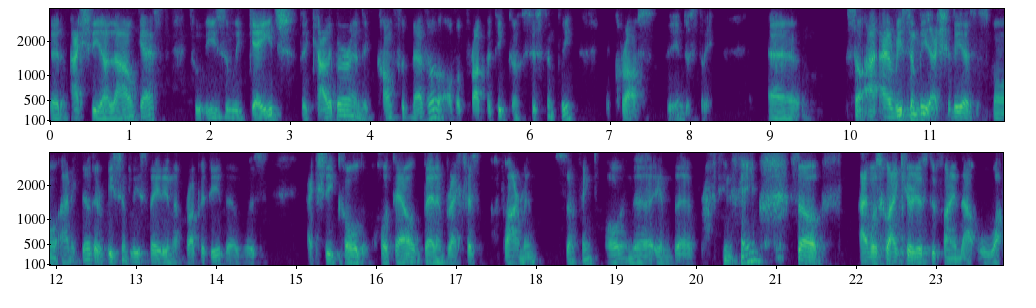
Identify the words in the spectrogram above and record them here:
that actually allow guests to easily gauge the caliber and the comfort level of a property consistently across the industry. Uh, so I, I, recently, actually, as a small anecdote, I recently stayed in a property that was actually called hotel, bed and breakfast, apartment, something, all in the in the property name. So I was quite curious to find out what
